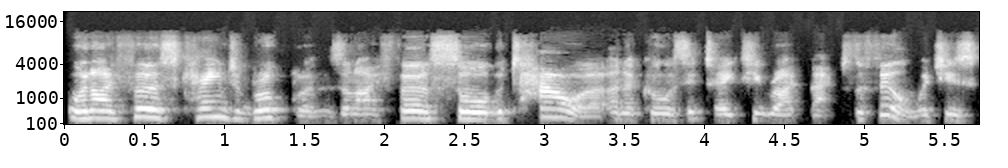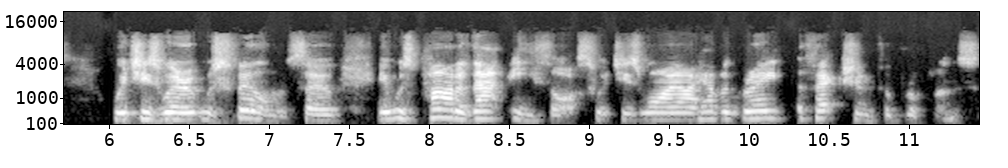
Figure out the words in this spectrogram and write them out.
when I first came to Brooklands and I first saw the tower, and of course it takes you right back to the film, which is which is where it was filmed. So it was part of that ethos, which is why I have a great affection for Brooklands,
